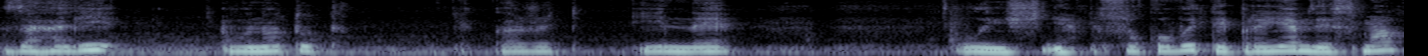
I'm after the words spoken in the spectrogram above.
взагалі воно тут, як кажуть, і не лишнє. Соковитий, приємний смак.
